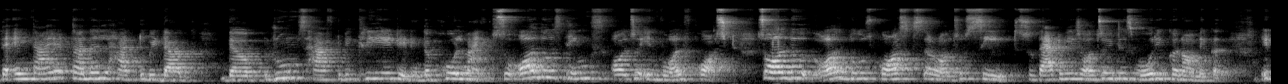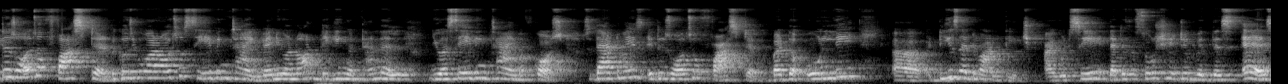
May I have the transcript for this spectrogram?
the entire tunnel had to be dug. The rooms have to be created in the coal mine. So all those things also involve cost. So all, the, all those costs are also saved. So that way also it is more economical. It is also faster because you are also saving time. When you are not digging a tunnel, you are saving time of course. So that ways it is also faster. But the only uh, disadvantage I would say that is associated with this is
